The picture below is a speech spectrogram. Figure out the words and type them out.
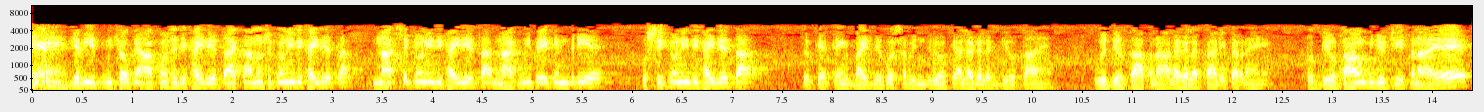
जब ये पूछो कि आँखों से दिखाई देता है, कानों से क्यों नहीं दिखाई देता? नाक से क्यों नहीं दिखाई देता? नाक भी तो एक इंद्रिय है, उससे क्यों नहीं दिखाई देता? तो कहते हैं भाई देखो, सब इंद्रियों के अलग अलग देवता हैं, वे देवता अपना अलग अलग कार्य कर रहे हैं। तो देवताओं की जो चेतना है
